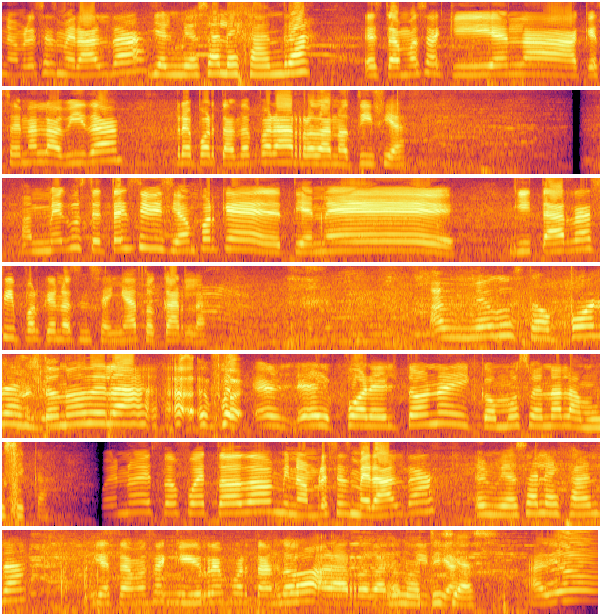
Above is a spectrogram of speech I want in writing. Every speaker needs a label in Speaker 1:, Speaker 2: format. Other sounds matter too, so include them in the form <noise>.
Speaker 1: nombre es Esmeralda.
Speaker 2: Y el mío es Alejandra.
Speaker 1: Estamos aquí en la que suena la vida, reportando para Roda Noticias. A mí me gustó esta exhibición porque tiene guitarras y porque nos enseña a tocarla.
Speaker 2: A mí me gustó por el tono de la <laughs> por el, el- por el tono y cómo suena la música.
Speaker 1: Bueno, esto fue todo. Mi nombre es Esmeralda
Speaker 2: El mío es Alejandra.
Speaker 1: y estamos aquí reportando para Roda Noticias.
Speaker 2: Noticias.
Speaker 1: Adiós.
